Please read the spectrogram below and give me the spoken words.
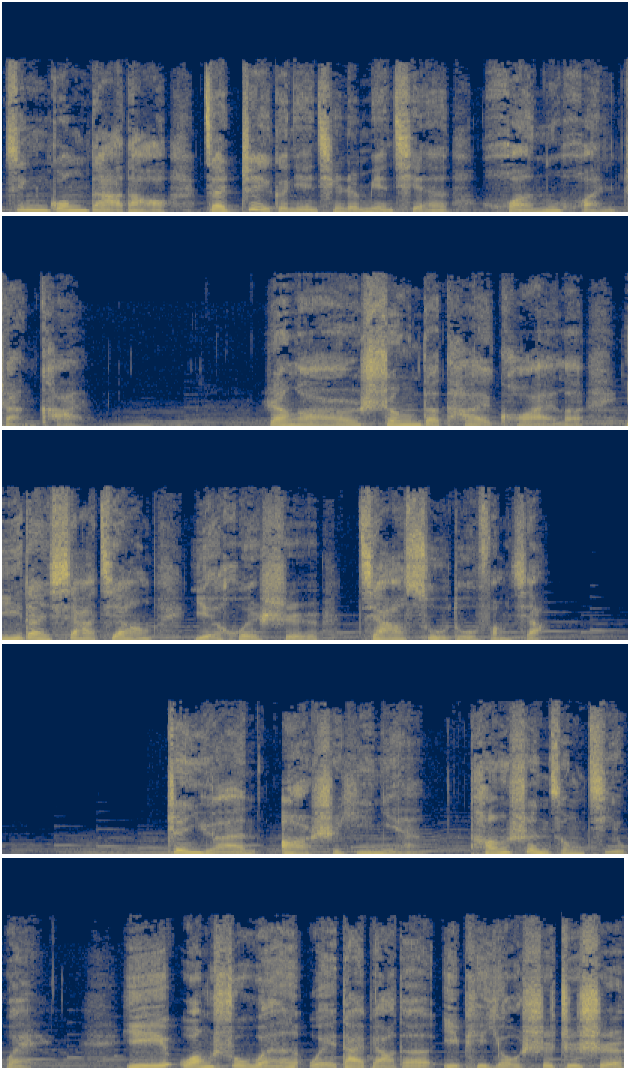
金光大道在这个年轻人面前缓缓展开。然而，升得太快了，一旦下降，也会是加速度方向。贞元二十一年，唐顺宗即位，以王叔文为代表的一批有识之士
